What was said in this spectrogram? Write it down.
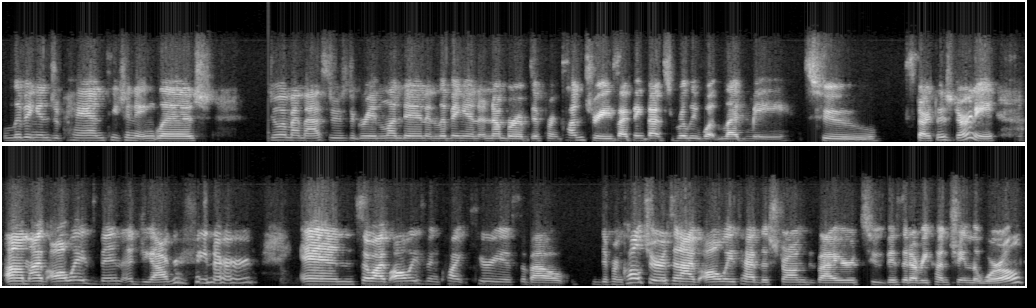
living in Japan, teaching English, doing my master's degree in London and living in a number of different countries, I think that's really what led me to start this journey. Um, I've always been a geography nerd. And so I've always been quite curious about different cultures. And I've always had the strong desire to visit every country in the world.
